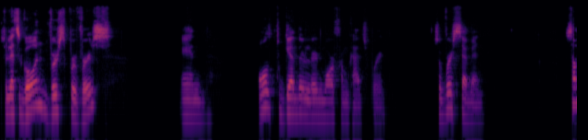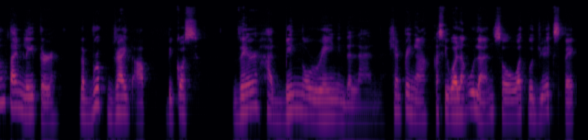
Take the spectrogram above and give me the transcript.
So let's go on verse per verse and all together learn more from God's word. So verse 7. Sometime later, the brook dried up because there had been no rain in the land. Siyempre nga, kasi walang ulan, so what would you expect?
